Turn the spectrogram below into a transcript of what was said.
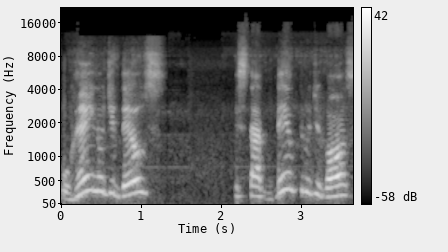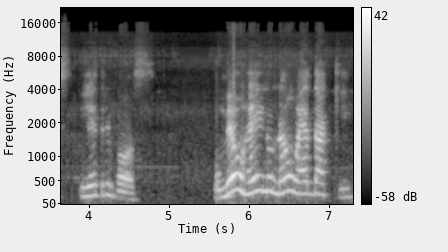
O reino de Deus está dentro de vós e entre vós. O meu reino não é daqui.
